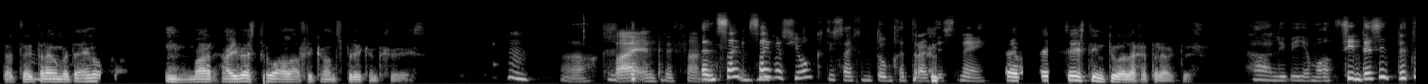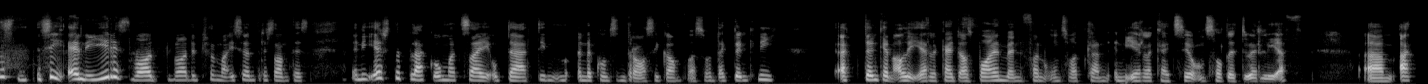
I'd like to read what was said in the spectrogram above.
dat sy trou mm -hmm. met 'n Engel? maar hy was toe al Afrikaans sprekend geweest. Hm. Oh, baie interessant. En sy sy was jonk toe sy met hom getroud is, nê? Nee. Sy was 16 toe hulle getroud is. Ah, oh, liewe hemel. sien dis dit is sien en hier is waar waar dit vir my so interessant is. In die eerste plek omdat sy op 13 in 'n konsentrasiekamp was, want ek dink nie ek dink in alle eerlikheid daar's baie min van ons wat kan in eerlikheid sê ons sal dit oorleef. Um ek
